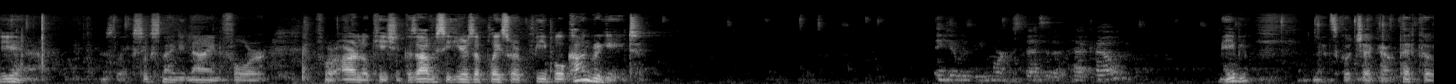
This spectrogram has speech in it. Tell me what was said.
yeah, it was like 6.99 for for our location, because obviously here's a place where people congregate. I Think it would be more expensive at Petco? Maybe. Let's go check out Petco.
